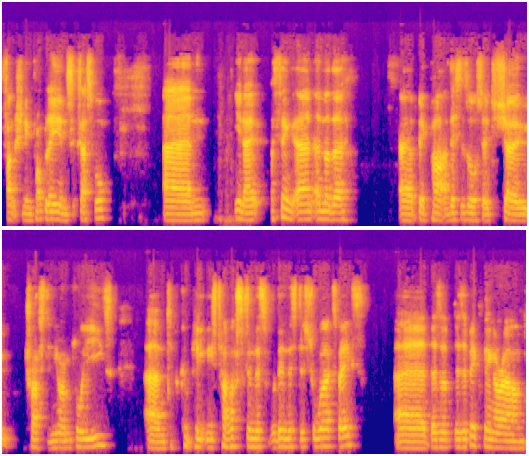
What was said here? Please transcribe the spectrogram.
functioning properly and successful. Um, you know, I think uh, another uh, big part of this is also to show trust in your employees um, to complete these tasks in this within this digital workspace. Uh, there's a there's a big thing around.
